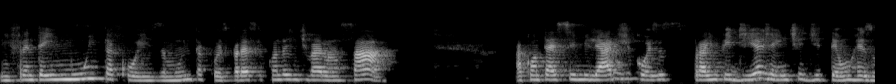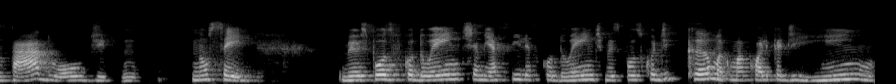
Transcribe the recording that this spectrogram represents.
Enfrentei muita coisa, muita coisa. Parece que quando a gente vai lançar, acontece milhares de coisas para impedir a gente de ter um resultado ou de, não sei. Meu esposo ficou doente, a minha filha ficou doente, meu esposo ficou de cama com uma cólica de rim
